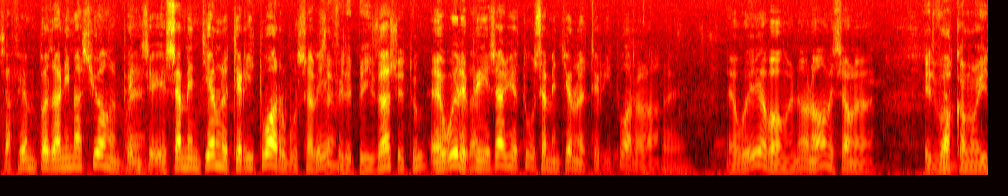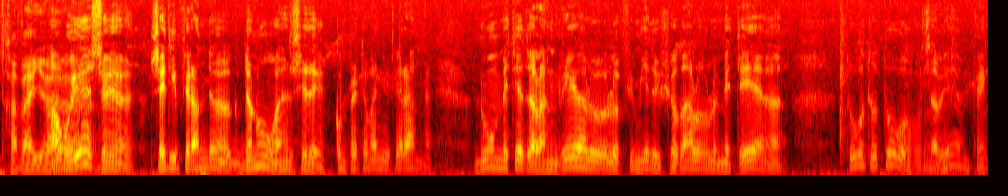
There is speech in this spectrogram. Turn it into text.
Ça fait un peu d'animation, Ouais. c'est- et ça maintient le territoire, vous savez. Ça fait les paysages et tout. Et oui, les paysages et tout, ça maintient le territoire, là. Ouais. Eh oui, bon, non, non, mais ça. me- Et de voir comment ils travaillent. Ah euh, oui, c'est, c'est différent de, de nous, hein, c'est complètement différent. Nous, on mettait de l'engrais, le, le fumier de cheval, on le mettait, euh, tout, tout, tout, vous savez. enfin.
